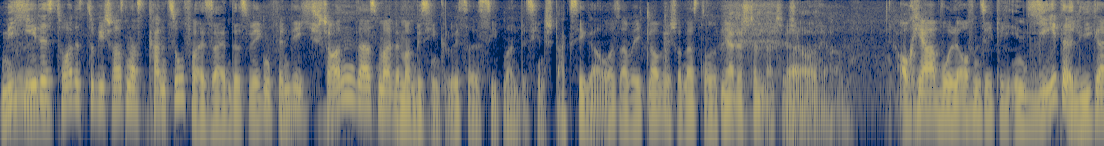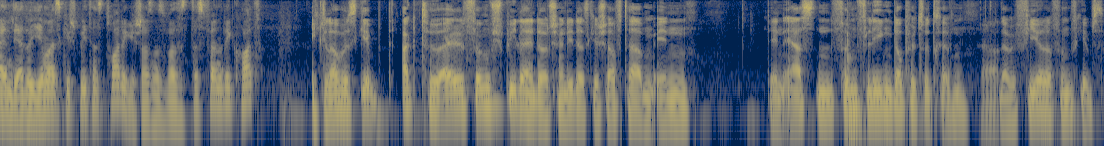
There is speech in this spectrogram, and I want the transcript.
nicht jedes Tor, das du geschossen hast, kann Zufall sein. Deswegen finde ich schon, dass man, wenn man ein bisschen größer ist, sieht man ein bisschen stachsiger aus, aber ich glaube schon, dass du... Ja, das stimmt natürlich ja, auch. Ja. Auch ja wohl offensichtlich in jeder Liga, in der du jemals gespielt hast, Tore geschossen hast. Was ist das für ein Rekord? Ich glaube, es gibt aktuell fünf Spieler in Deutschland, die das geschafft haben, in den ersten fünf Ligen doppelt zu treffen. Ja. Ich glaube, vier oder fünf gibt's.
